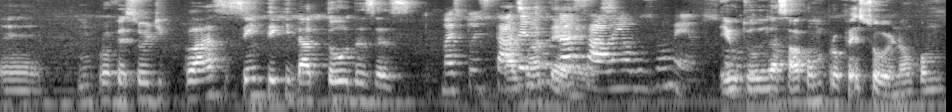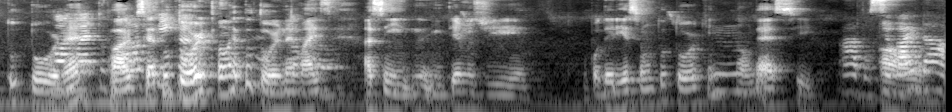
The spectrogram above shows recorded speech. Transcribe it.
é, um professor de classe sem ter que dar todas as. Mas tu está As dentro matérias. da sala em alguns momentos. Eu como estou tutor. na sala como professor, não como tutor, Quando né? é tutor, claro que você é fica- tutor, então é tutor, né? Tutor. Mas, assim, em termos de. Poderia ser um tutor que não desse. Ah, você Aula, vai dar né?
